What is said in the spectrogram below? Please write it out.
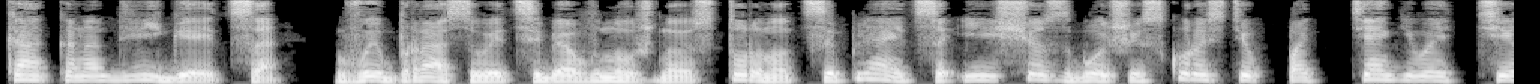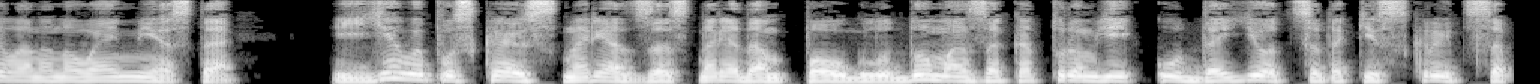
как она двигается. Выбрасывает себя в нужную сторону, цепляется и еще с большей скоростью подтягивает тело на новое место и я выпускаю снаряд за снарядом по углу дома, за которым ей удается таки скрыться,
